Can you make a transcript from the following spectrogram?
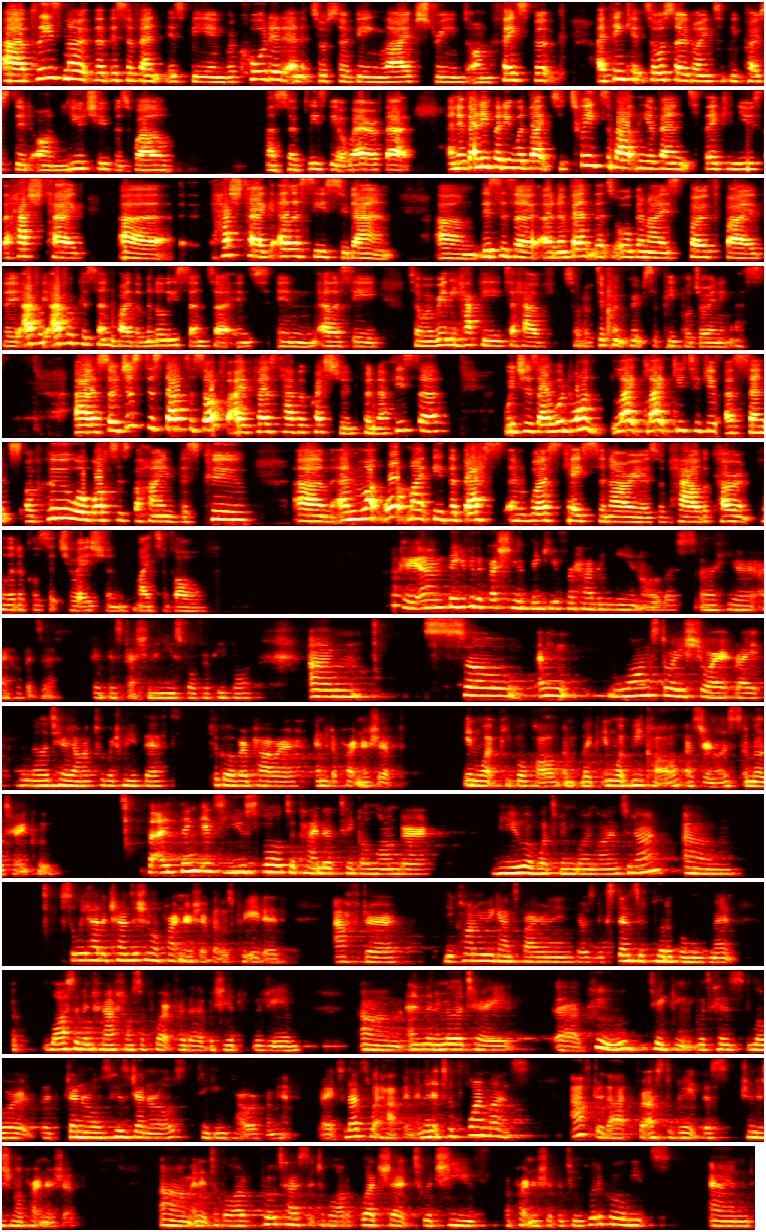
Uh, please note that this event is being recorded and it's also being live streamed on Facebook. I think it's also going to be posted on YouTube as well. Uh, so please be aware of that. And if anybody would like to tweet about the event, they can use the hashtag uh, hashtag LSE Sudan. Um, this is a, an event that's organized both by the Afri- Africa Center, by the Middle East Center in, in LSE. So we're really happy to have sort of different groups of people joining us. Uh, so just to start us off, I first have a question for Nafisa which is I would want like like you to give a sense of who or what is behind this coup, um, and what, what might be the best and worst case scenarios of how the current political situation might evolve. Okay, um, thank you for the question and thank you for having me and all of us uh, here. I hope it's a good discussion and useful for people. Um, so, I mean, long story short, right, the military on October 25th took over power, ended a partnership in what people call, um, like in what we call as journalists, a military coup. But I think it's useful to kind of take a longer view of what's been going on in Sudan. Um, so we had a transitional partnership that was created after the economy began spiraling. There was an extensive political movement, a loss of international support for the Bashir regime, um, and then a military uh, coup taking with his lower the generals, his generals taking power from him right? So that's what happened. And then it took four months after that for us to create this transitional partnership. Um, and it took a lot of protests, it took a lot of bloodshed to achieve a partnership between political elites and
